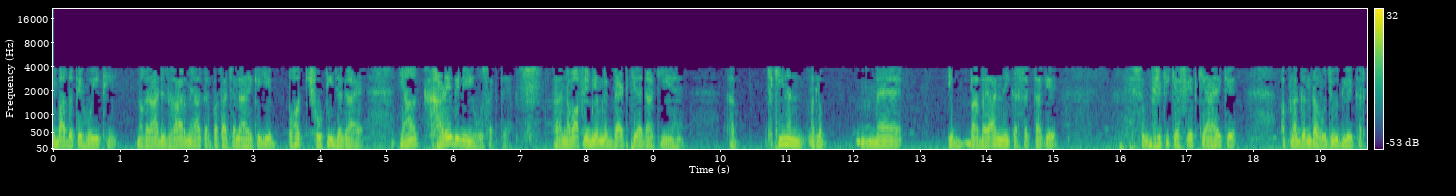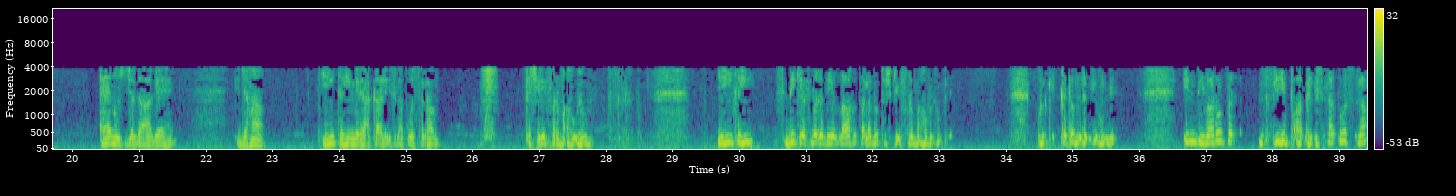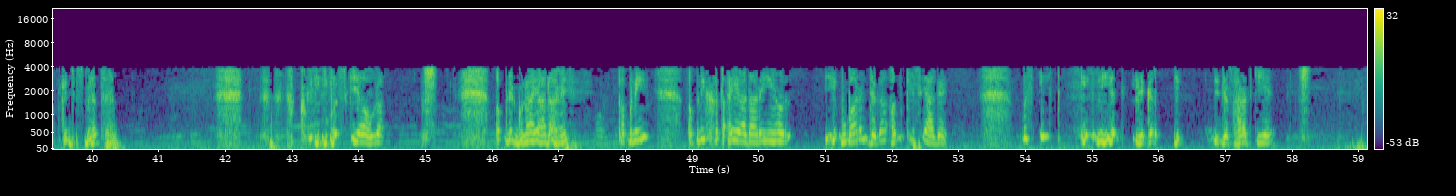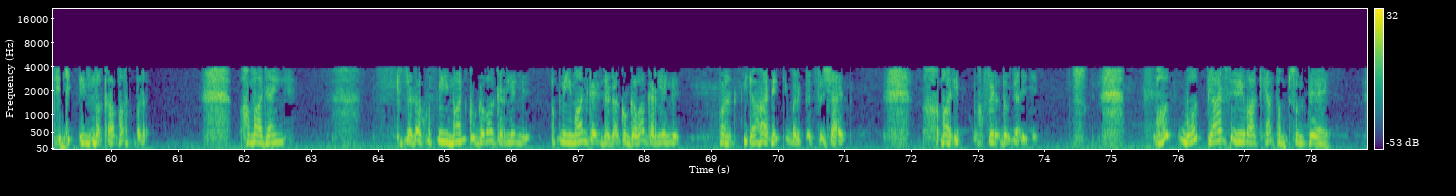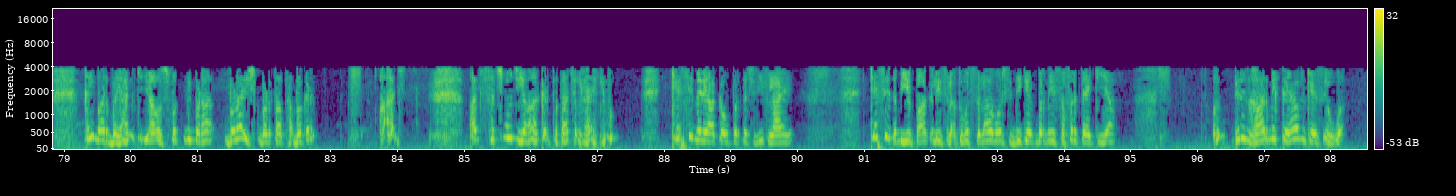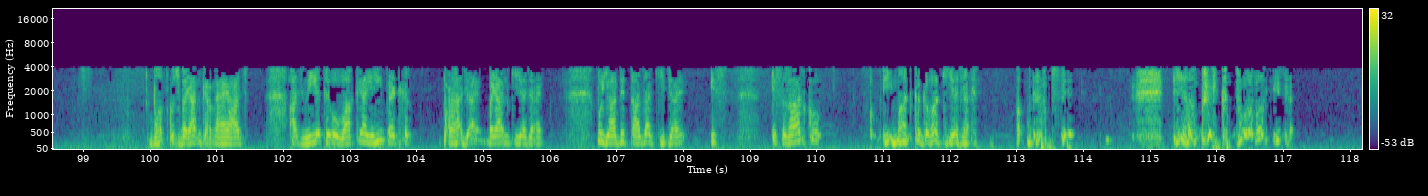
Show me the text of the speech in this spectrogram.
عبادتیں ہوئی تھیں۔ مگر آج اس غار میں آ کر پتا چلا ہے کہ یہ بہت چھوٹی جگہ ہے، یہاں کھڑے بھی نہیں ہو سکتے۔ نوافی بھی ہم نے بیٹھ کے ادا کیے ہیں۔ یقیناً مطلب میں یہ بیان نہیں کر سکتا کہ دل کی کیفیت کیا ہے کہ اپنا گندا وجود لے کر این اس جگہ آ گئے ہیں کہ جہاں یہیں کہیں میرے آقا علیہ السلاط والسلام تشریف فرما ہوئے ہوں۔ گے یہیں کہیں صدیق اکبر رضی اللہ تعالیٰ تشریف فرما ہوئے ہوں گے۔ ان کے قدم لگے ہوں گے۔ ان دیواروں پر نبی پاک علیہ السلاط والسلام کے جسم اثر بس کیا ہوگا؟ گناہ یاد آ رہے ہیں۔ اپنی اپنی خطائیں یاد آ رہی ہیں اور یہ مبارک جگہ ہم کیسے آ گئے؟ بس ایک ایک نیت لے کر جسارت کی ہے ان مقامات پر ہم آ جائیں گے۔ اس جگہ کو اپنے ایمان کو گواہ کر لیں گے۔ اپنے ایمان کا اس جگہ کو گواہ کر لیں گے۔ اور یہاں آنے کی برکت سے شاید ہماری مغفرت ہو جائے گی۔ بہت بہت پیار سے یہ واقعات ہم سنتے رہے۔ کئی بار بیان کیا، اس وقت بھی بڑا بڑا عشق بڑھتا تھا، مگر آج آج سچ مچ یہاں آ کر پتا چل رہا ہے کہ وہ کیسے میرے آقا اوپر تشریف لائے، کیسے نبی پاک علیہ السلاۃ والسلام اور صدیق اکبر نے یہ سفر طے کیا۔ اور پھر اس غار میں قیام کیسے ہوا؟ بہت کچھ بیان کرنا ہے آج۔ آج نیت ہے وہ واقعہ یہیں بیٹھ کر پڑھا جائے، بیان کیا جائے، وہ یادیں تازہ کی جائے، اس اس غار کو اپنے ایمان کا گواہ کیا جائے، اپنے رب سے یہاں پہ دعا کی جائے۔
